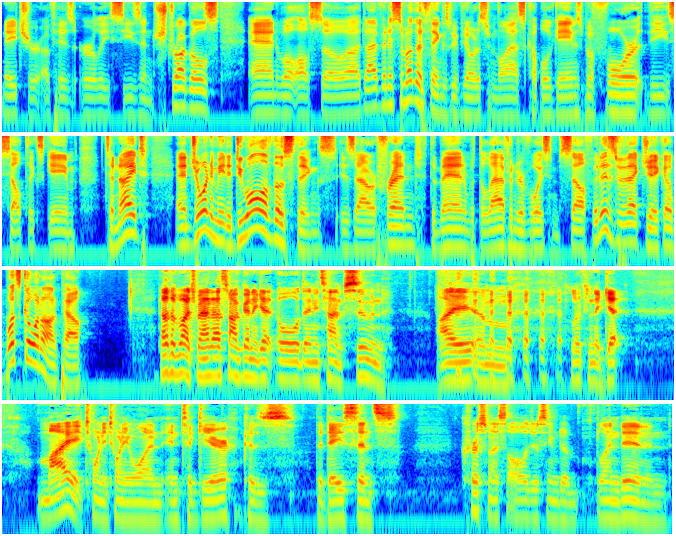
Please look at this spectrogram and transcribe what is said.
nature of his early season struggles. And we'll also uh, dive into some other things we've noticed from the last couple of games before the Celtics game tonight. And joining me to do all of those things is our friend, the man with the lavender voice himself. It is Vivek Jacob. What's going on, pal? Nothing much, man. That's not going to get old anytime soon. I am looking to get my 2021 into gear because the days since Christmas all just seem to blend in, and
